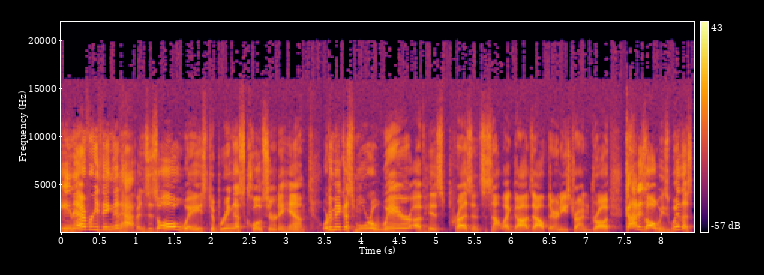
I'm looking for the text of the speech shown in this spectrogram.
in everything that happens is always to bring us closer to Him or to make us more aware of His presence. It's not like God's out there and He's trying to draw. God is always with us,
